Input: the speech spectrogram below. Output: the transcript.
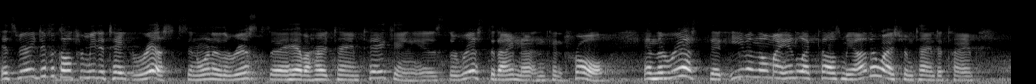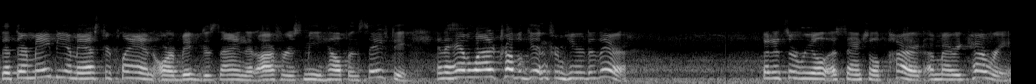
it's very difficult for me to take risks, and one of the risks that I have a hard time taking is the risk that I'm not in control. And the risk that even though my intellect tells me otherwise from time to time, that there may be a master plan or a big design that offers me help and safety, and I have a lot of trouble getting from here to there. But it's a real essential part of my recovery.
